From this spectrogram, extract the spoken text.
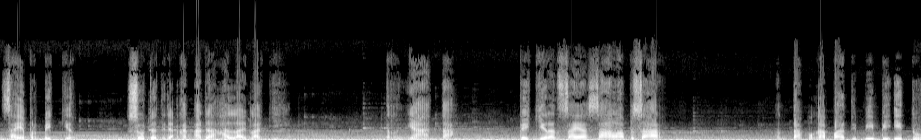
saya berpikir sudah tidak akan ada hal lain lagi. Ternyata pikiran saya salah besar Entah mengapa di mimpi itu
